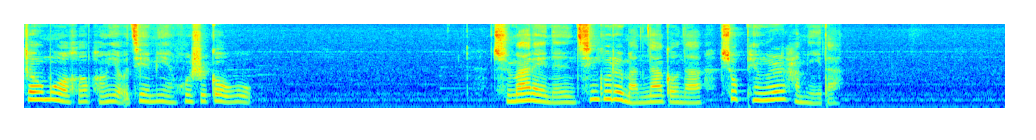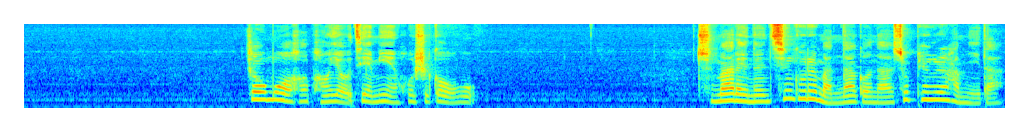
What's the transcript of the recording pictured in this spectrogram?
周末和朋友见面或是购物。주말에는친구를만나거나쇼핑을합니다周末和朋友见面或是购物。 주말에는 친구를 만나거나 쇼핑을 합니다.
